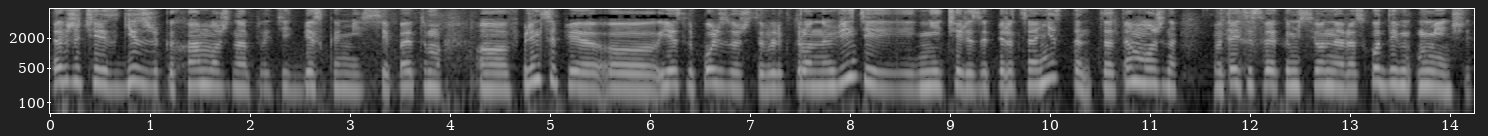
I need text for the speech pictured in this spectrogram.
Также через ГИС ЖКХ можно оплатить без комиссии. Поэтому, э, в принципе, э, если пользуешься в электронном виде и не через операциониста, то там можно вот эти свои комиссионные расходы уменьшить.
